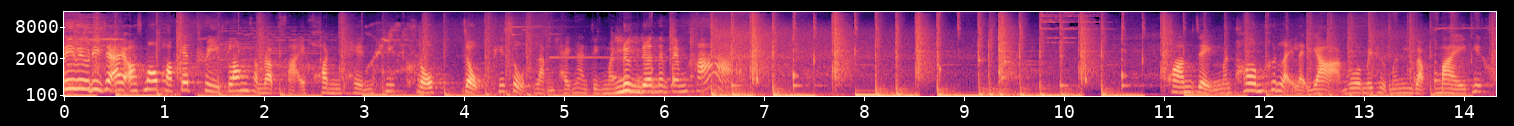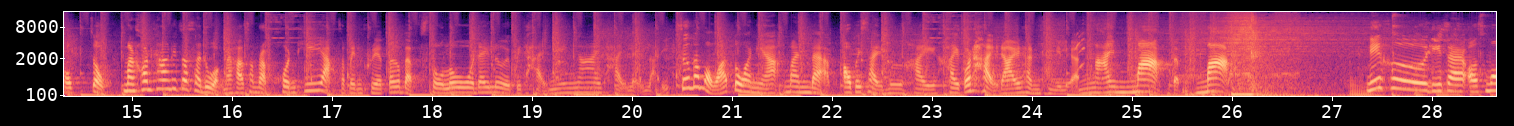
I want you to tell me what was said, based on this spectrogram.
รีวิว DJI Osmo Pocket 3 กล้องสำหรับสายคอนเทนต์ที่ครบจบที่สุดหลังใช้งานจริงมา 1 เดือนเต็ม ๆ ค่ะ ความเจ๋งมันเพิ่มขึ้นหลาย ๆ อย่าง รวมไปถึงมันมีแบบไมค์ที่ครบจบ มันค่อนข้างที่จะสะดวกนะคะสำหรับคนที่อยากจะเป็นครีเอเตอร์แบบโซโล่ได้เลยไปถ่ายง่าย ๆ ถ่ายหลาย ๆ ซึ่งต้องบอกว่าตัวเนี้ยมันแบบเอาไปใส่มือใคร ใครก็ถ่ายได้ทันทีเลยง่ายมากแบบมาก นี่คือ DJI Osmo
